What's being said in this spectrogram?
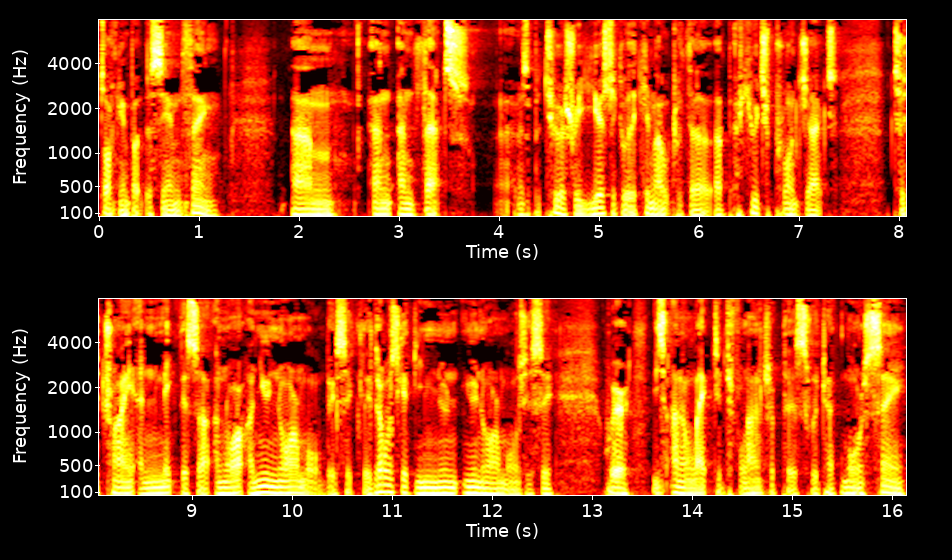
talking about the same thing. Um, and, and that's uh, it was about two or three years ago, they came out with a, a, a huge project to try and make this a, a, nor, a new normal, basically. They're always getting new, new normals, you see, where these unelected philanthropists would have more say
